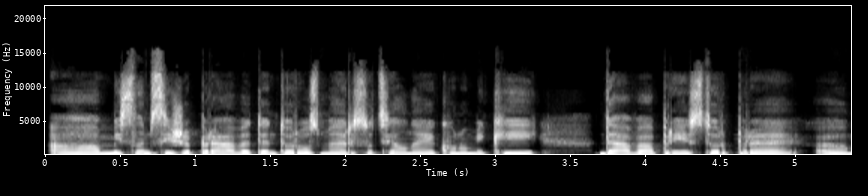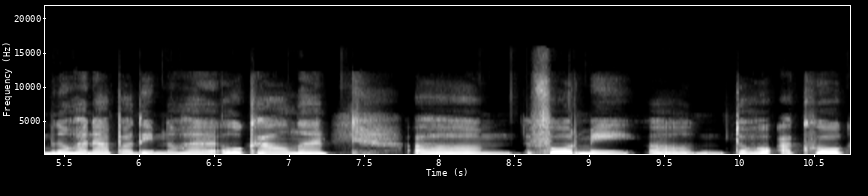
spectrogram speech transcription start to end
A myslím si, že práve tento rozmer sociálnej ekonomiky dáva priestor pre e, mnohé nápady, mnohé lokálne um, formy um, toho, ako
